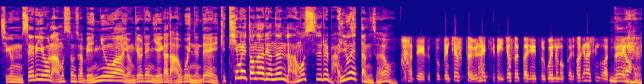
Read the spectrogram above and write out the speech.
지금 세르히오 라모스 선수가 맨유와 연결된 얘기가 나오고 있는데 이렇게 팀을 떠나려는 라모스를 만류했다면서요. 아, 네, 그또 맨체스터 유나이티드 이적설까지 돌고 있는 것까지 확인하신 것 네. 같은데요.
